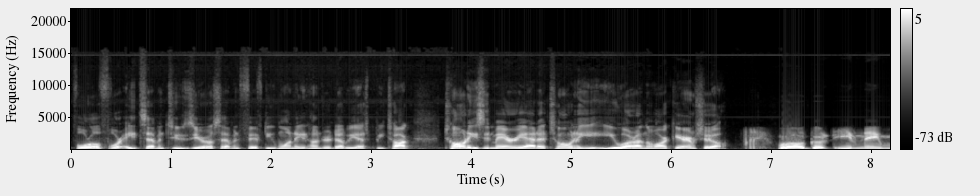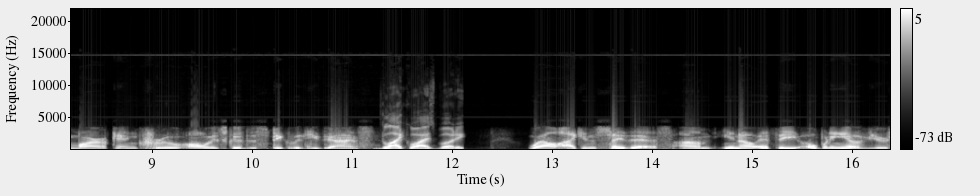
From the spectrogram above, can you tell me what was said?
404 872 0750 1 800 WSB Talk. Tony's in Marietta. Tony, you are on the Mark Arum Show. Well, good evening, Mark and crew. Always good to speak with you guys. Likewise, buddy. Well, I can say this. Um, you know, at the opening of your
